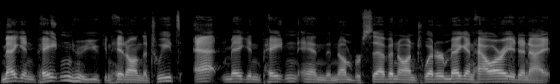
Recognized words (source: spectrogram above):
Megan Payton, who you can hit on the tweets at Megan Payton and the number seven on Twitter. Megan, how are you tonight?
